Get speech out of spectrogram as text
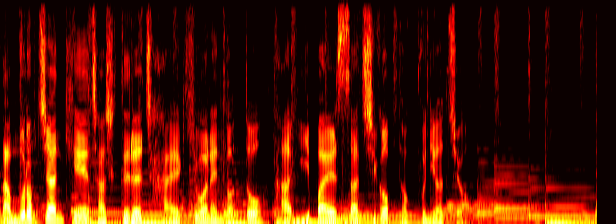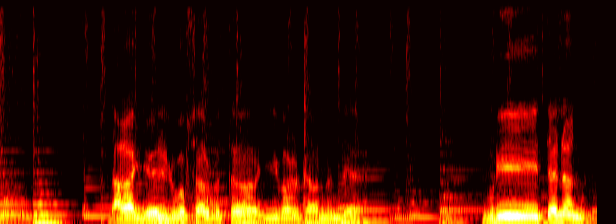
남부럽지 않게 자식들을 잘 키워낸 것도 다 이발사 직업 덕분이었죠. 나가 17살부터 이발을 배웠는데 우리 때는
